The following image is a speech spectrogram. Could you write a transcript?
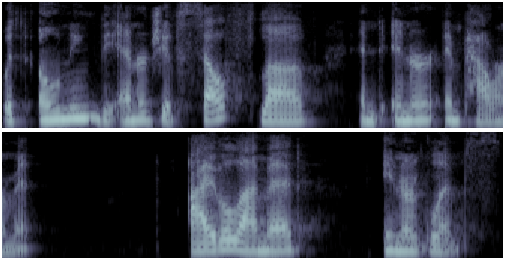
with owning the energy of self love and inner empowerment. Idil Ahmed, Inner Glimpse.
